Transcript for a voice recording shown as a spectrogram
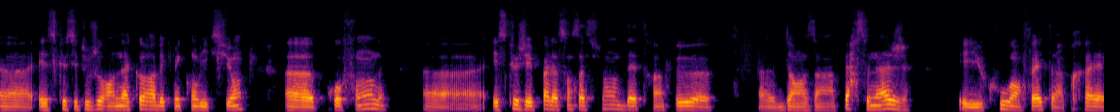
Est-ce que c'est toujours en accord avec mes convictions euh, profonde euh, Est-ce que j'ai pas la sensation d'être un peu euh, dans un personnage? Et du coup, en fait, après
